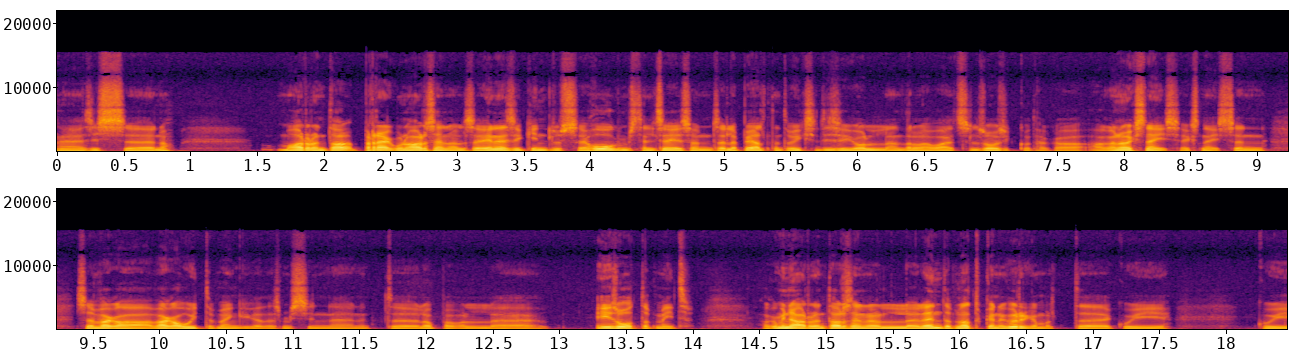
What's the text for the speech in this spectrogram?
äh, siis noh, ma arvan, et praegune Arsenal, see enesekindlus, see hoog, mis neil sees on, selle pealt nad võiksid isegi olla nädalavahetusel soosikud, aga, aga no eks näis, eks näis, see on, see on väga, väga huvitav mäng igatahes, mis siin nüüd laupäeval ees ootab meid. aga mina arvan, et Arsenal lendab natukene kõrgemalt, kui äh, kui,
